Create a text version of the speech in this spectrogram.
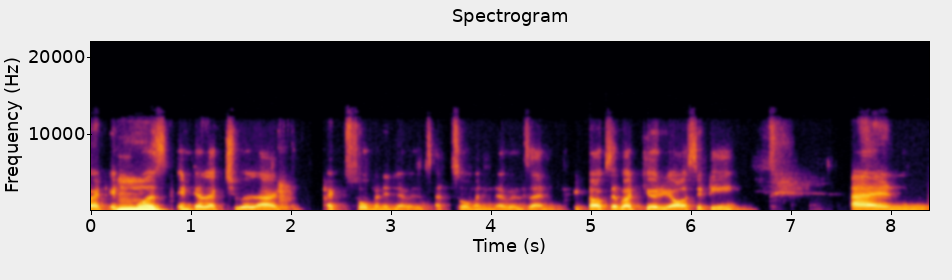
but it Hmm. was intellectual at at so many levels at so many levels and it talks about curiosity and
